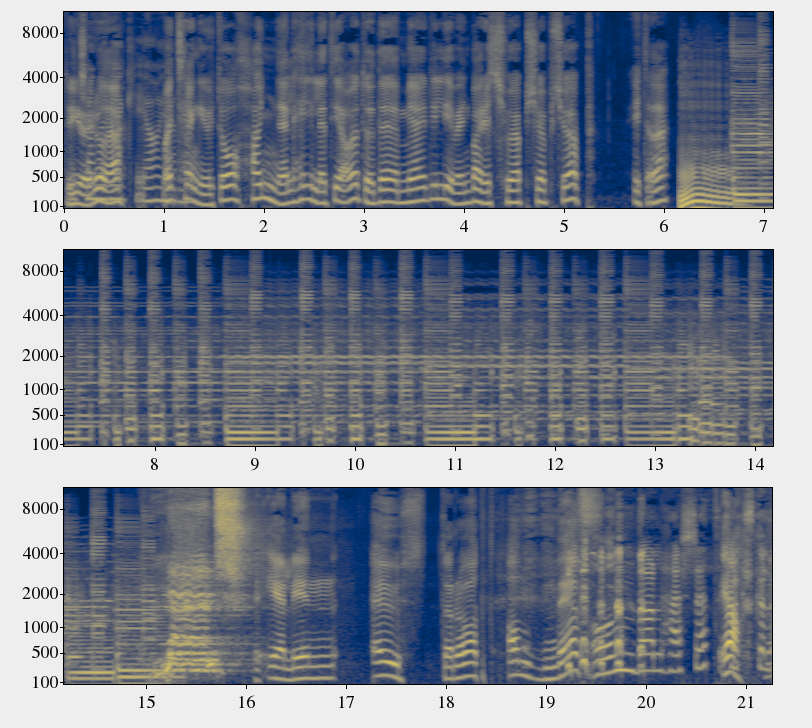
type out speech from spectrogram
Du Jeg gjør jo det. Ja, Man trenger jo ikke å handle hele tida, vet du. Det er mer i livet enn bare kjøp, kjøp, kjøp. Ikke det? Elin Austråt Andenes. Åndal Herseth. Ja, Takk skal du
